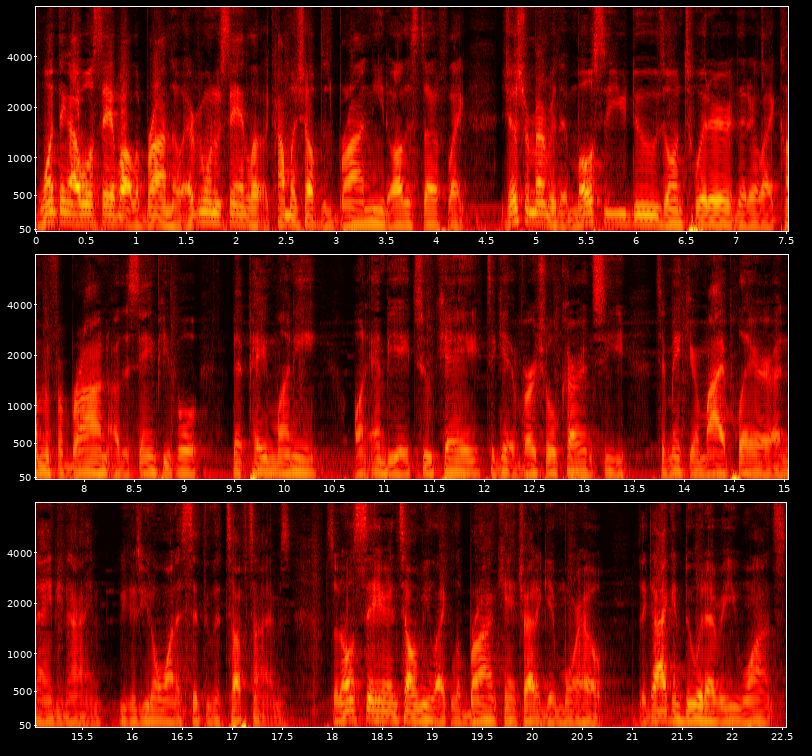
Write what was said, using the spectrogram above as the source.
one thing I will say about LeBron though, everyone who's saying like how much help does Bron need, all this stuff, like just remember that most of you dudes on Twitter that are like coming for Bron are the same people that pay money on NBA 2K to get virtual currency to make your my player a 99 because you don't want to sit through the tough times. So don't sit here and tell me like LeBron can't try to get more help. The guy can do whatever he wants.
